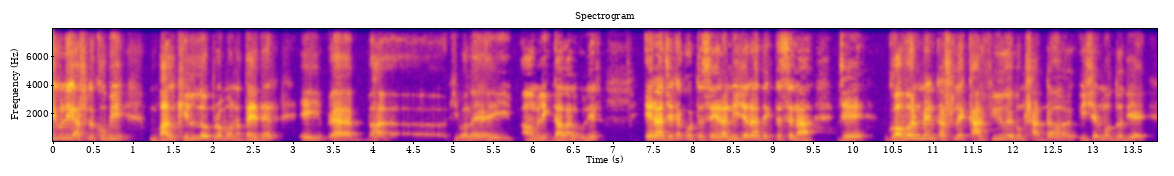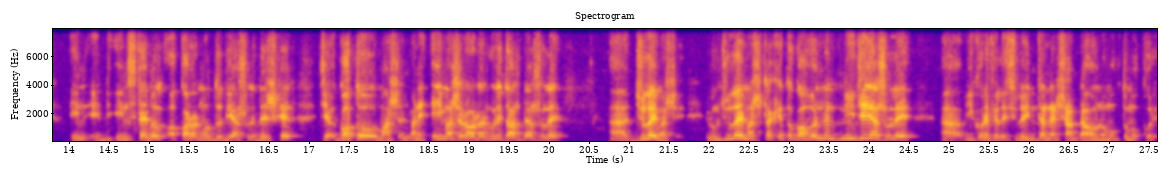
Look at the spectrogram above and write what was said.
এগুলি আসলে খুবই বালখিল্য প্রবণতা এদের, এই কি বলে, এই আওয়ামী লীগ দালালগুলির। এরা যেটা করতেছে এরা নিজেরা দেখতেছে না যে গভর্নমেন্ট আসলে কারফিউ এবং শাটডাউন ইসের মধ্য দিয়ে ইনস্টেবল করার মধ্য দিয়ে আসলে দেশের যে গত মাসে মানে এই মাসের অর্ডারগুলি তো আসবে আসলে জুলাই মাসে। এবং জুলাই মাসটাকে তো গভর্নমেন্ট নিজেই আসলে ই করে ফেলেছিল ইন্টারনেট শাটডাউন অমুক তমুক করে।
